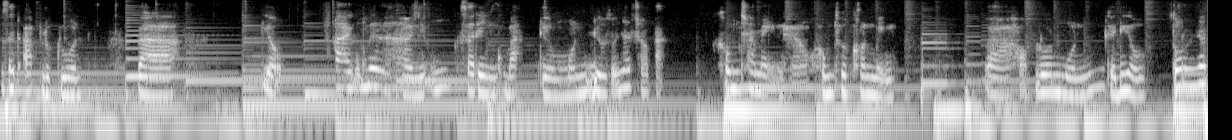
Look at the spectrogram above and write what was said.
Rất áp lực luôn. Và kiểu, ai cũng biết là những gia đình của bạn đều muốn điều tốt nhất cho bạn. Không cha mẹ nào không thương con mình. Và họ luôn muốn cái điều tốt nhất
